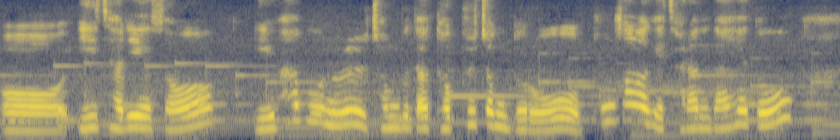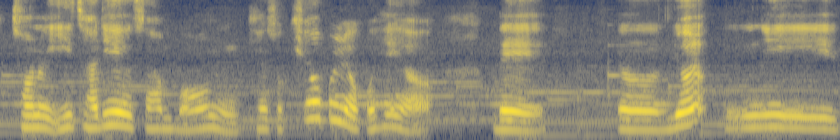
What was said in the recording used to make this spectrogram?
어, 이 자리에서 이 화분을 전부 다 덮을 정도로 풍성하게 자란다 해도 저는 이 자리에서 한번 계속 키워보려고 해요. 네. 어, 여, 이,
